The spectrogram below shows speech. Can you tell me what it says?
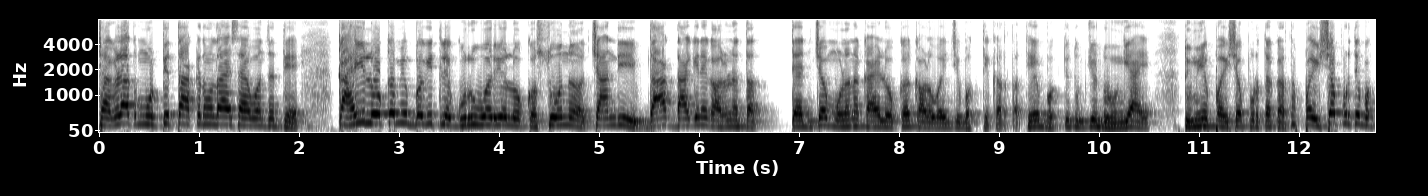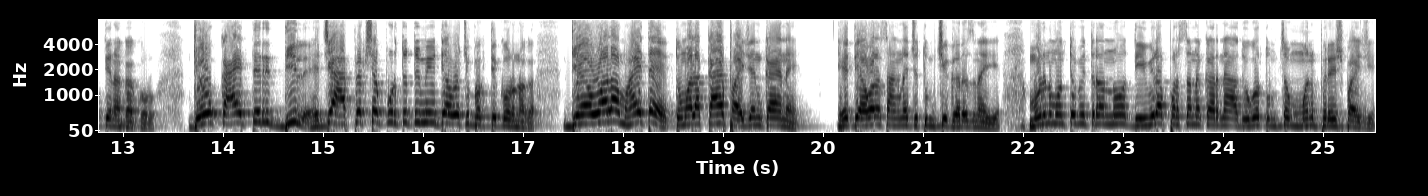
सगळ्यात मोठी ताकद मला आहे साहेबांचं ते. काही लोक मी बघितले गुरुवर्य लोक सोनं चांदी दाग दागिने घालून येतात. त्यांच्यामुळं ना काही लोक काळूबाईंची भक्ती करतात? हे भक्ती तुमची ढोंगी आहे. तुम्ही हे पैशापुरतं करता. पैशापुरती भक्ती नका करू. देव काहीतरी दिल ह्याची अपेक्षापुरतं तुम्ही देवाची भक्ती करू नका. देवाला माहीत आहे तुम्हाला काय पाहिजे आणि काय नाही. हे देवाला सांगण्याची तुमची गरज नाही आहे म्हणून म्हणतो मित्रांनो देवीला प्रसन्न करण्या अगोदर तुमचं मन फ्रेश पाहिजे.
